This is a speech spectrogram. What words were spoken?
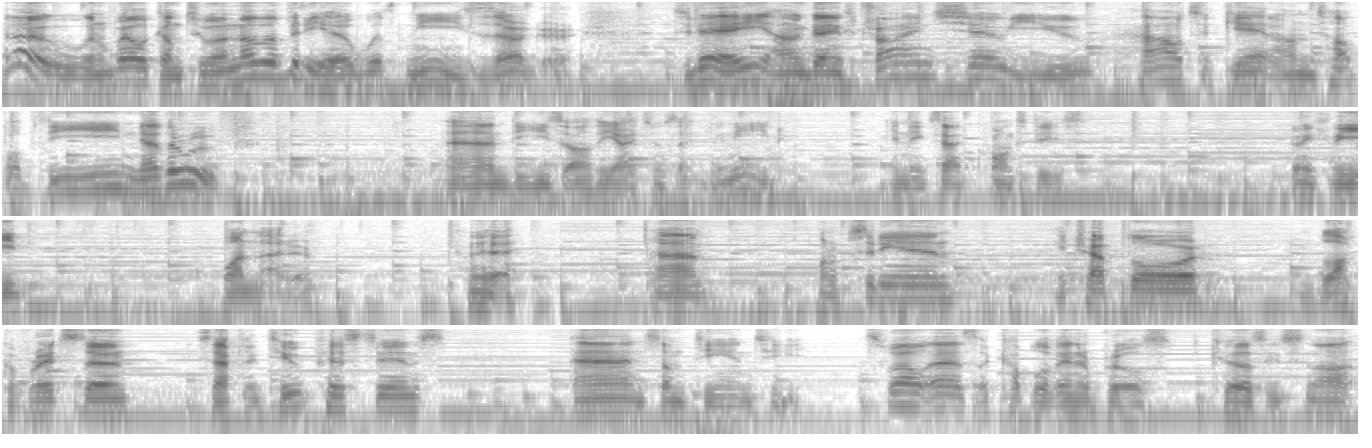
Hello and welcome to another video with me, Zerger. Today I'm going to try and show you how to get on top of the nether roof. And these are the items that you need in exact quantities. You're going to need one ladder, um, one obsidian, a trapdoor, a block of redstone, exactly two pistons, and some TNT, as well as a couple of ender pearls because it's not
